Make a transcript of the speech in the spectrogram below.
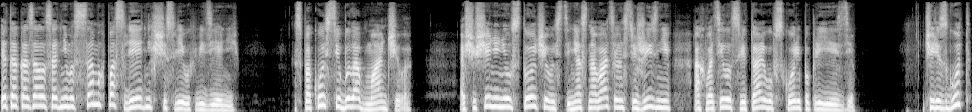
Это оказалось одним из самых последних счастливых видений. Спокойствие было обманчиво. Ощущение неустойчивости, неосновательности жизни охватило Цветаеву вскоре по приезде. Через год,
